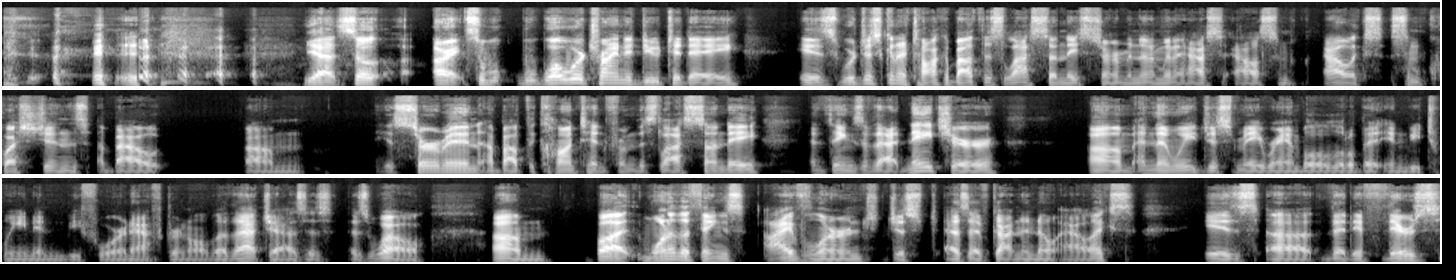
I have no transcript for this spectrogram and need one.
Yeah. So, uh, all right. So, what we're trying to do today is we're just going to talk about this last Sunday's sermon, and I'm going to ask Alex some, Alex some questions about um, his sermon, about the content from this last Sunday, and things of that nature. Um, and then we just may ramble a little bit in between and before and after and all of that jazz as, as well. Um, but one of the things I've learned just as I've gotten to know Alex is uh, that if there's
